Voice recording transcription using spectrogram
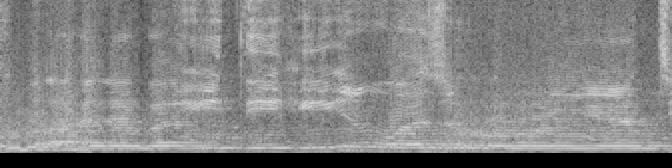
وأهل بيته وزريته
